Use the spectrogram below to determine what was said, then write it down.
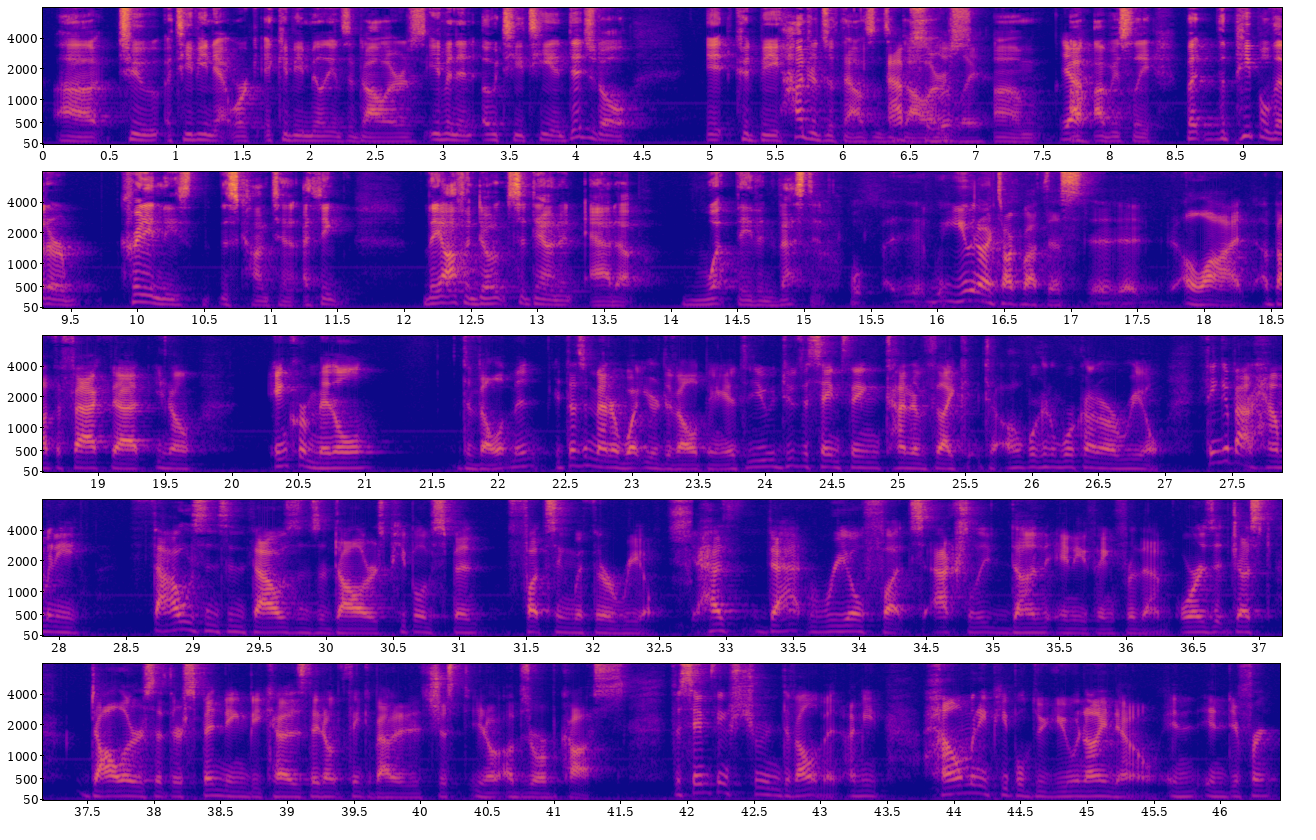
uh, to a TV network, it could be millions of dollars. Even in OTT and digital, it could be hundreds of thousands of Absolutely. dollars. Um, Yeah. obviously. But the people that are creating these this content, I think they often don't sit down and add up what they've invested. you and I talk about this uh, a lot about the fact that you know incremental development. It doesn't matter what you're developing. It you do the same thing, kind of like to, oh, we're going to work on our reel. Think about how many thousands and thousands of dollars people have spent futzing with their reel. Has that real futz actually done anything for them, or is it just dollars that they're spending because they don't think about it? It's just you know absorb costs. The same thing's true in development. I mean, how many people do you and I know in, in different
